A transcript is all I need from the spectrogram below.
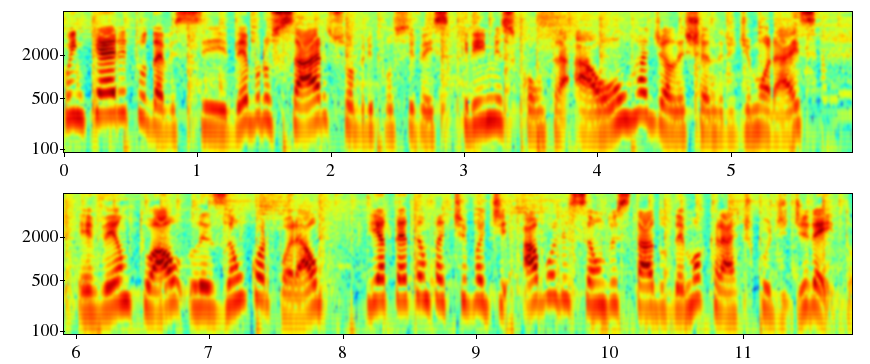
O inquérito deve se debruçar sobre possíveis crimes contra a honra de Alexandre de Moraes, eventual lesão corporal e até tentativa de abolição do Estado Democrático de Direito.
